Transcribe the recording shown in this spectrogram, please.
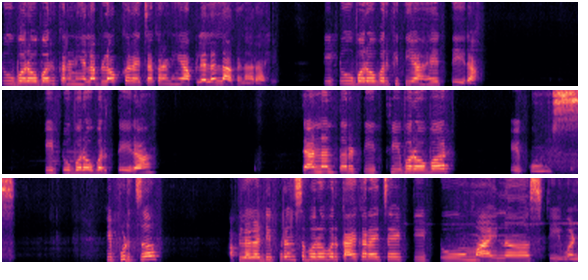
टू बरोबर कारण ह्याला ब्लॉक करायचा कारण हे आपल्याला लागणार आहे. टी टू बरोबर किती आहे? तेरा. टी टू बरोबर तेरा. त्यानंतर टी थ्री बरोबर एकोणीस. हे पुढचं आपल्याला डिफरन्स बरोबर काय करायचं आहे T two minus T one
